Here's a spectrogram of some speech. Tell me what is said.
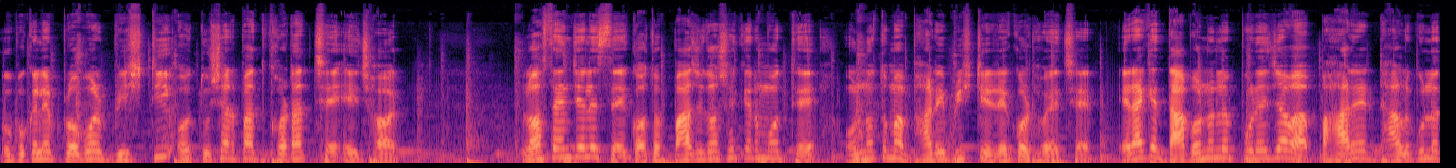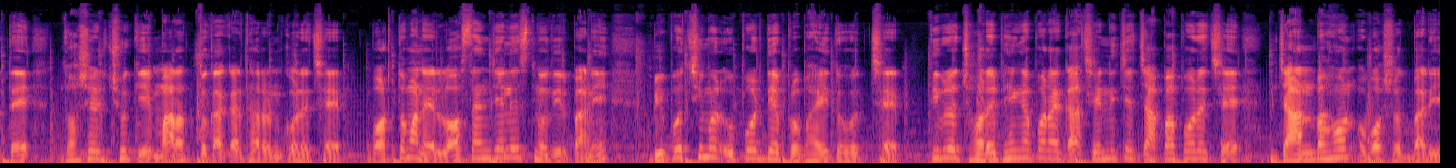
উপকূলে প্রবল বৃষ্টি ও তুষারপাত ঘটাচ্ছে এই ঝড়। লস অ্যাঞ্জেলেসে গত পাঁচ দশকের মধ্যে অন্যতম ভারী বৃষ্টির রেকর্ড হয়েছে। এর আগে দাবনলে পড়ে যাওয়া পাহাড়ের ঢালগুলোতে ধসের ঝুঁকি মারাত্মক আকার ধারণ করেছে। বর্তমানে লস অ্যাঞ্জেলেস নদীর পানি বিপদসীমার উপর দিয়ে প্রবাহিত হচ্ছে। তীব্র ঝড়ে ভেঙে পড়া গাছের নিচে চাপা পড়েছে যানবাহন ও বসতবাড়ি।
